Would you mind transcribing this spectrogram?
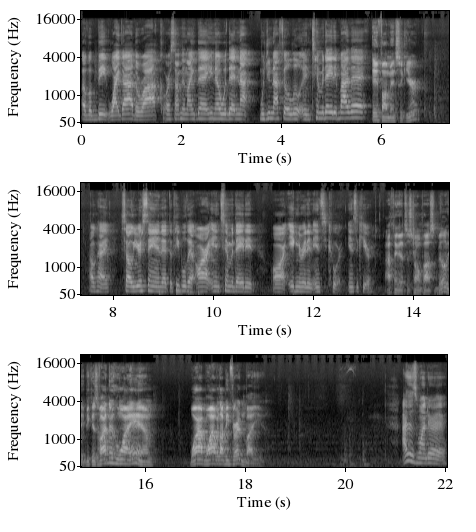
of a big white guy, The Rock, or something like that? You know, would that not? Would you not feel a little intimidated by that? If I'm insecure, Okay, so you're saying that the people that are intimidated are ignorant and insecure. Insecure. I think that's a strong possibility because if I know who I am, why why would I be threatened by you? I just wonder,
